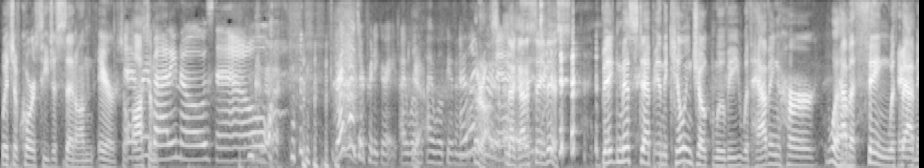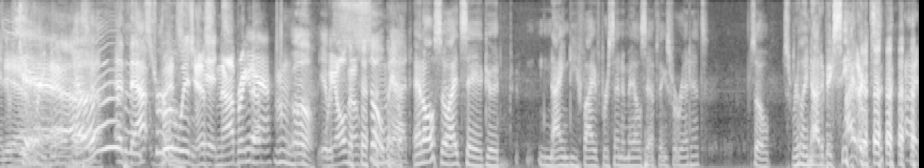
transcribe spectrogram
which of course he just said on air. So awesome. Everybody knows now. Redheads are pretty great. I will. Yeah. I will give him I that. like They're awesome. And I gotta say this: big misstep in the Killing Joke movie with having her Well- have a thing with Batman. It was yeah. too Yeah. and that that's ruined Let's just it. not bring yeah. it up. Oh, it We all know. so bad. And also, I'd say a good 95% of males have things for redheads. So it's really not a big secret. I don't. I,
